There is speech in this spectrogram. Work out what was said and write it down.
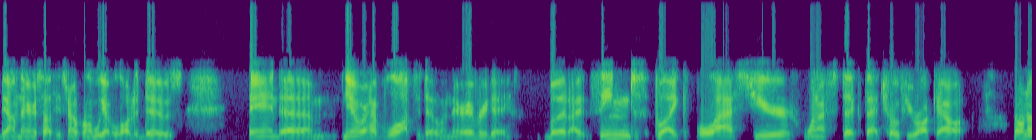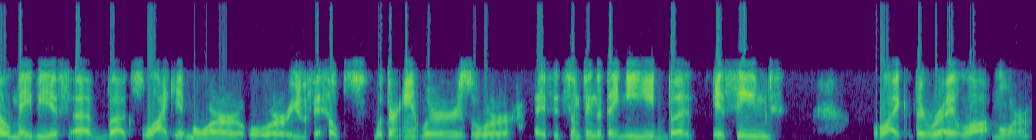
down there in southeastern Oklahoma, we have a lot of does. And, um, you know, I have lots of doe in there every day. But it seemed like last year when I stuck that trophy rock out, I don't know, maybe if uh, bucks like it more or, you know, if it helps with their antlers or if it's something that they need, but it seemed like there were a lot more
